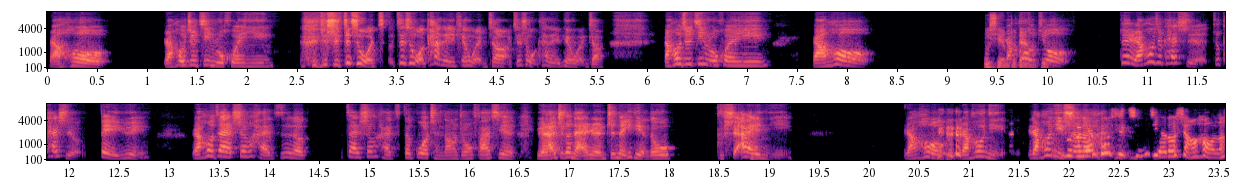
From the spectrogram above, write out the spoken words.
然后然后就进入婚姻。就是这是我这是我看的一篇文章，这是我看的一篇文章，然后就进入婚姻，然后不咸不淡，然后就对，然后就开始就开始备孕，然后在生孩子的在生孩子的过程当中，发现原来这个男人真的一点都不是爱你，然后然后你然后你说连故事情节都想好了，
